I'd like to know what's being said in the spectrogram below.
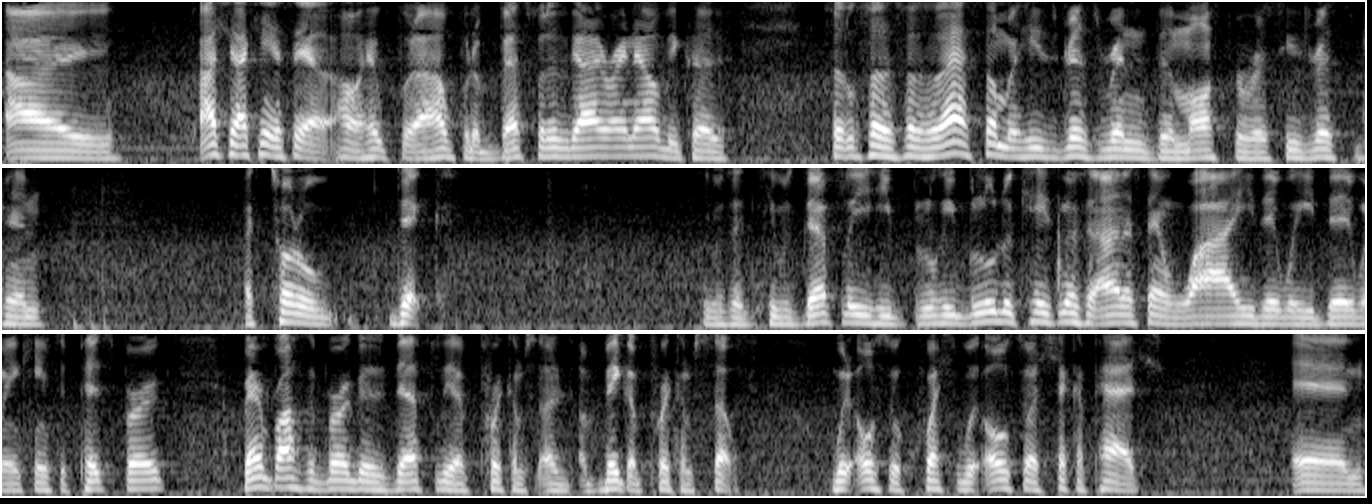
I actually I can't say how for I hope for the best for this guy right now because for, for, for the last summer he's just been the monstrous. He's just been a total dick. He was a he was definitely he blew he blew the case. Listen, I understand why he did what he did when it came to Pittsburgh. Ben Roethlisberger is definitely a prick a, a bigger prick himself with also question with also a patch, and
